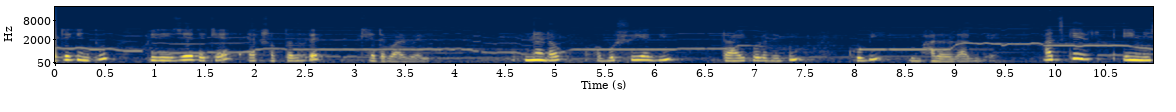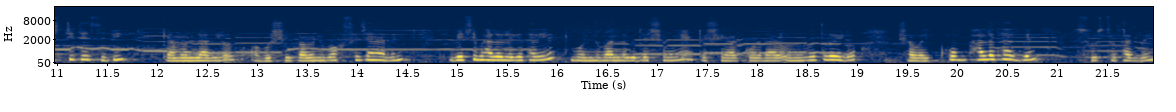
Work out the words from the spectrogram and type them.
এটা কিন্তু ফ্রিজে রেখে এক সপ্তাহ ধরে খেতে পারবেন। আপনারাও অবশ্যই একদিন ট্রাই করে দেখুন, খুবই ভালো লাগবে। আজকের এই মিষ্টি রেসিপি কেমন লাগল অবশ্যই কমেন্ট বক্সে জানাবেন। বেশি ভালো লেগে থাকলে বন্ধু বান্ধবীদের সঙ্গে একটা শেয়ার করে দেওয়ার অনুরোধ রইল। সবাই খুব ভালো থাকবেন, সুস্থ থাকবেন।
